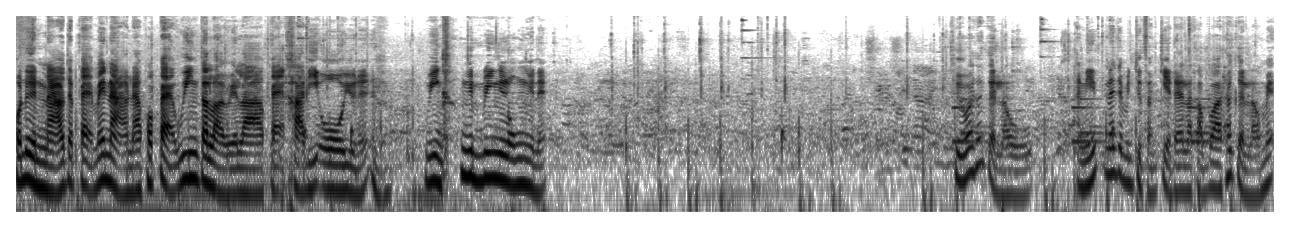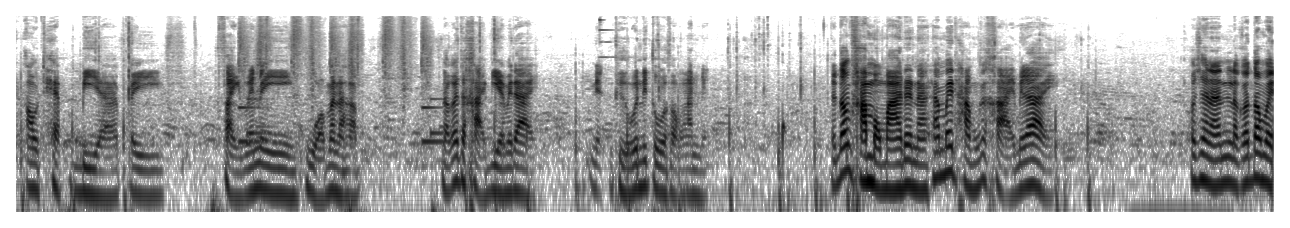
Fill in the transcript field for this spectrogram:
คนอื่นหนาวแต่แปะไม่หนาวนะ เพราะแปะวิ่งตลอดเวลาแปะคาร์ดิโออยู่เนี่ยวิ่งขึ้นวิ่งลงอยู่เนี่ยคือว่าถ้าเกิดเรา อันนี้น่าจะเป็นจุดสังเกตได้แล้วครับว่า ถ้าเกิดเราไม่เอาแท็บเบียร์ไปใส่ไว้ในหัวมันนะครับเราก็จะขายเบียร์ไม่ได้ เนี่ยถือไว้ในตัวสองอันเนี่ยแต่ต้องทำออกมาด้วยนะ ถ้าไม่ทำก็ขายไม่ได้ ราะฉะนั้นเราก็ต้องไป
